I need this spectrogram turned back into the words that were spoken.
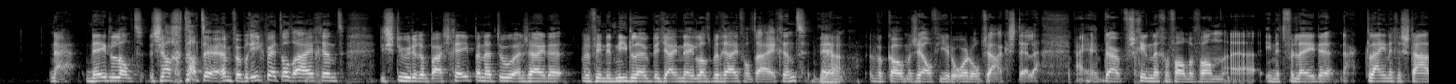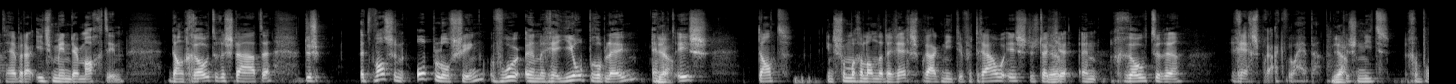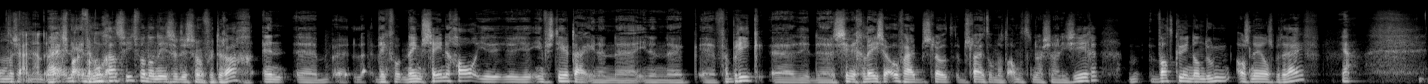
Nou, Nederland zag dat er een fabriek werd onteigend. Die stuurde een paar schepen naartoe en zeiden: We vinden het niet leuk dat jij een Nederlands bedrijf onteigent. Ja. En we komen zelf hier de orde op zaken stellen. Nou, je hebt daar verschillende gevallen van uh, in het verleden. Nou, kleinere staten hebben daar iets minder macht in dan grotere staten. Dus het was een oplossing voor een reëel probleem. En ja. dat is dat in sommige landen de rechtspraak niet te vertrouwen is. Dus dat ja. je een grotere rechtspraak wil hebben. Ja. Dus niet gebonden zijn aan de maar rechtspraak. En, en hoe gaat zoiets? Want dan is er dus zo'n verdrag. En uh, weet ik neem Senegal. Je, je, je, investeert daar in een, uh, in een uh, fabriek. de, de Senegalese overheid besloot, besluit om dat allemaal te nationaliseren. Wat kun je dan doen als Nederlands bedrijf? Ja,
